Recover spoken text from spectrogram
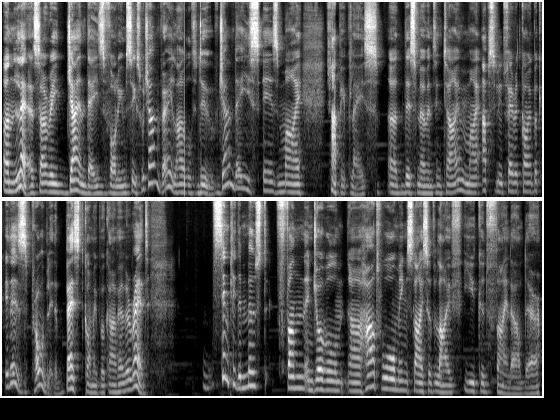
unless I read Giant Days Volume 6, which I'm very liable to do. Giant Days is my happy place at this moment in time, my absolute favorite comic book. It is probably the best comic book I've ever read. Simply the most fun, enjoyable, uh, heartwarming slice of life you could find out there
